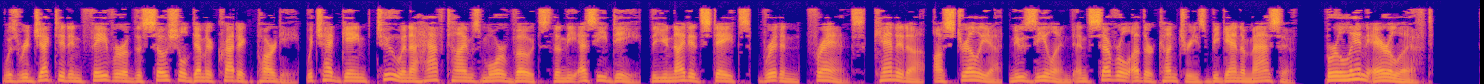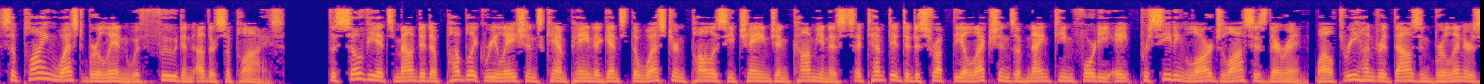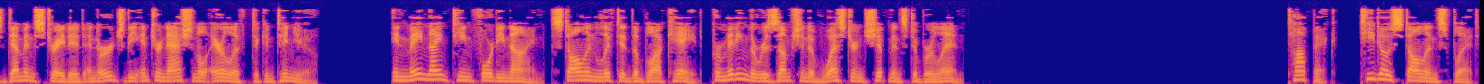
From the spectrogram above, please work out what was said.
was rejected in favor of the Social Democratic Party, which had gained two and a half times more votes than the SED. The United States, Britain, France, Canada, Australia, New Zealand and several other countries began a massive «Berlin airlift», supplying West Berlin with food and other supplies. The Soviets mounted a public relations campaign against the Western policy change and Communists attempted to disrupt the elections of 1948 preceding large losses therein, while 300,000 Berliners demonstrated and urged the international airlift to continue. In May 1949, Stalin lifted the blockade, permitting the resumption of Western shipments to Berlin. Tito-Stalin split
